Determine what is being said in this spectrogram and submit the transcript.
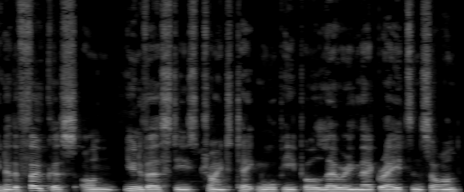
you know, the focus on universities trying to take more people, lowering their grades and so on.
